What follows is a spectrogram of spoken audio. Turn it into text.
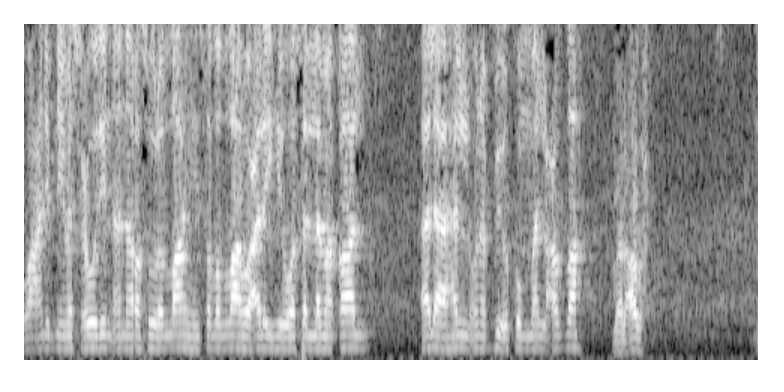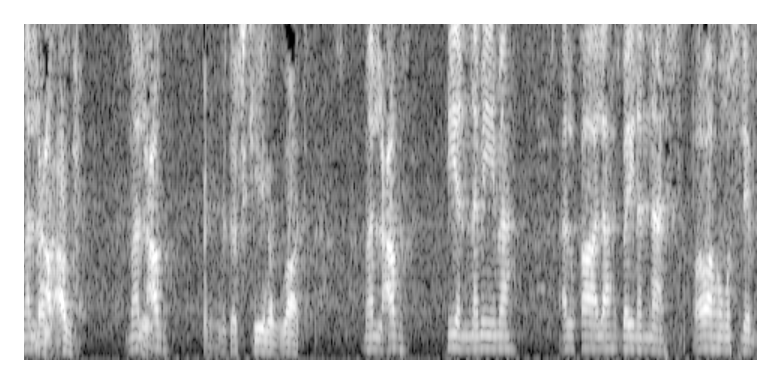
وعن ابن مسعود أن رسول الله صلى الله عليه وسلم قال ألا هل أنبئكم ما العظة؟ ما العظة؟ ما العظة؟ ما العظة؟ إيه، بتسكين الضاد ما العظة؟ هي النميمة القالة بين الناس. رواه مسلم.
